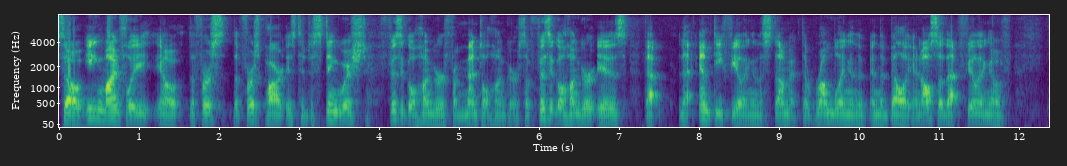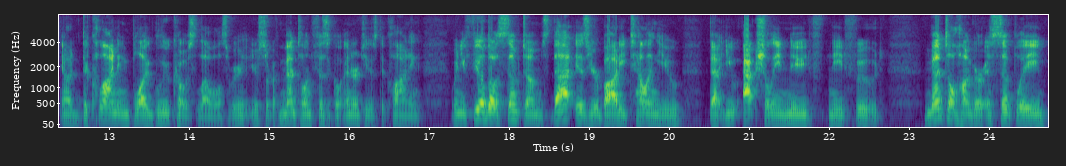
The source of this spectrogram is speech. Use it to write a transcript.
so eating mindfully, you know, the first the first part is to distinguish physical hunger from mental hunger. So physical hunger is that that empty feeling in the stomach, the rumbling in the in the belly, and also that feeling of you know, declining blood glucose levels, where your sort of mental and physical energy is declining. When you feel those symptoms, that is your body telling you that you actually need need food. Mental hunger is simply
